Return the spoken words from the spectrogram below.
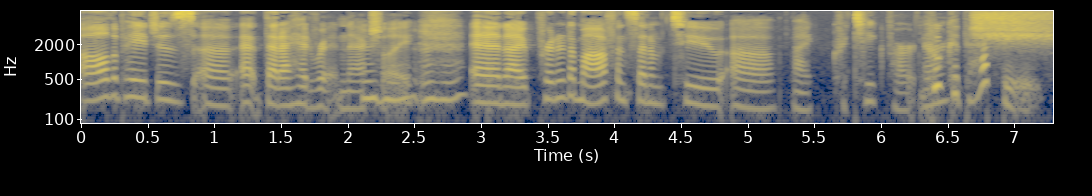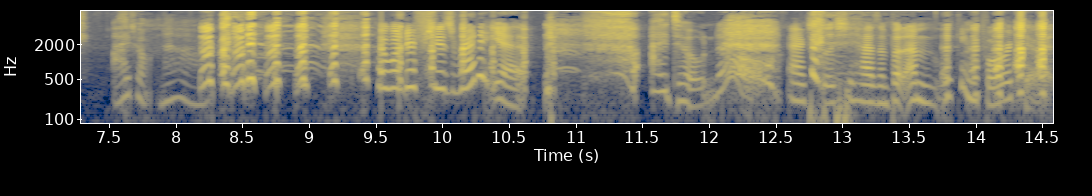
all the pages uh, at, that I had written actually, Mm-hmm, and I printed them off and sent them to uh, my critique partner. Who could that be? I don't know. I wonder if she's read it yet. I don't know. Actually, she hasn't, but I'm looking forward to it.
